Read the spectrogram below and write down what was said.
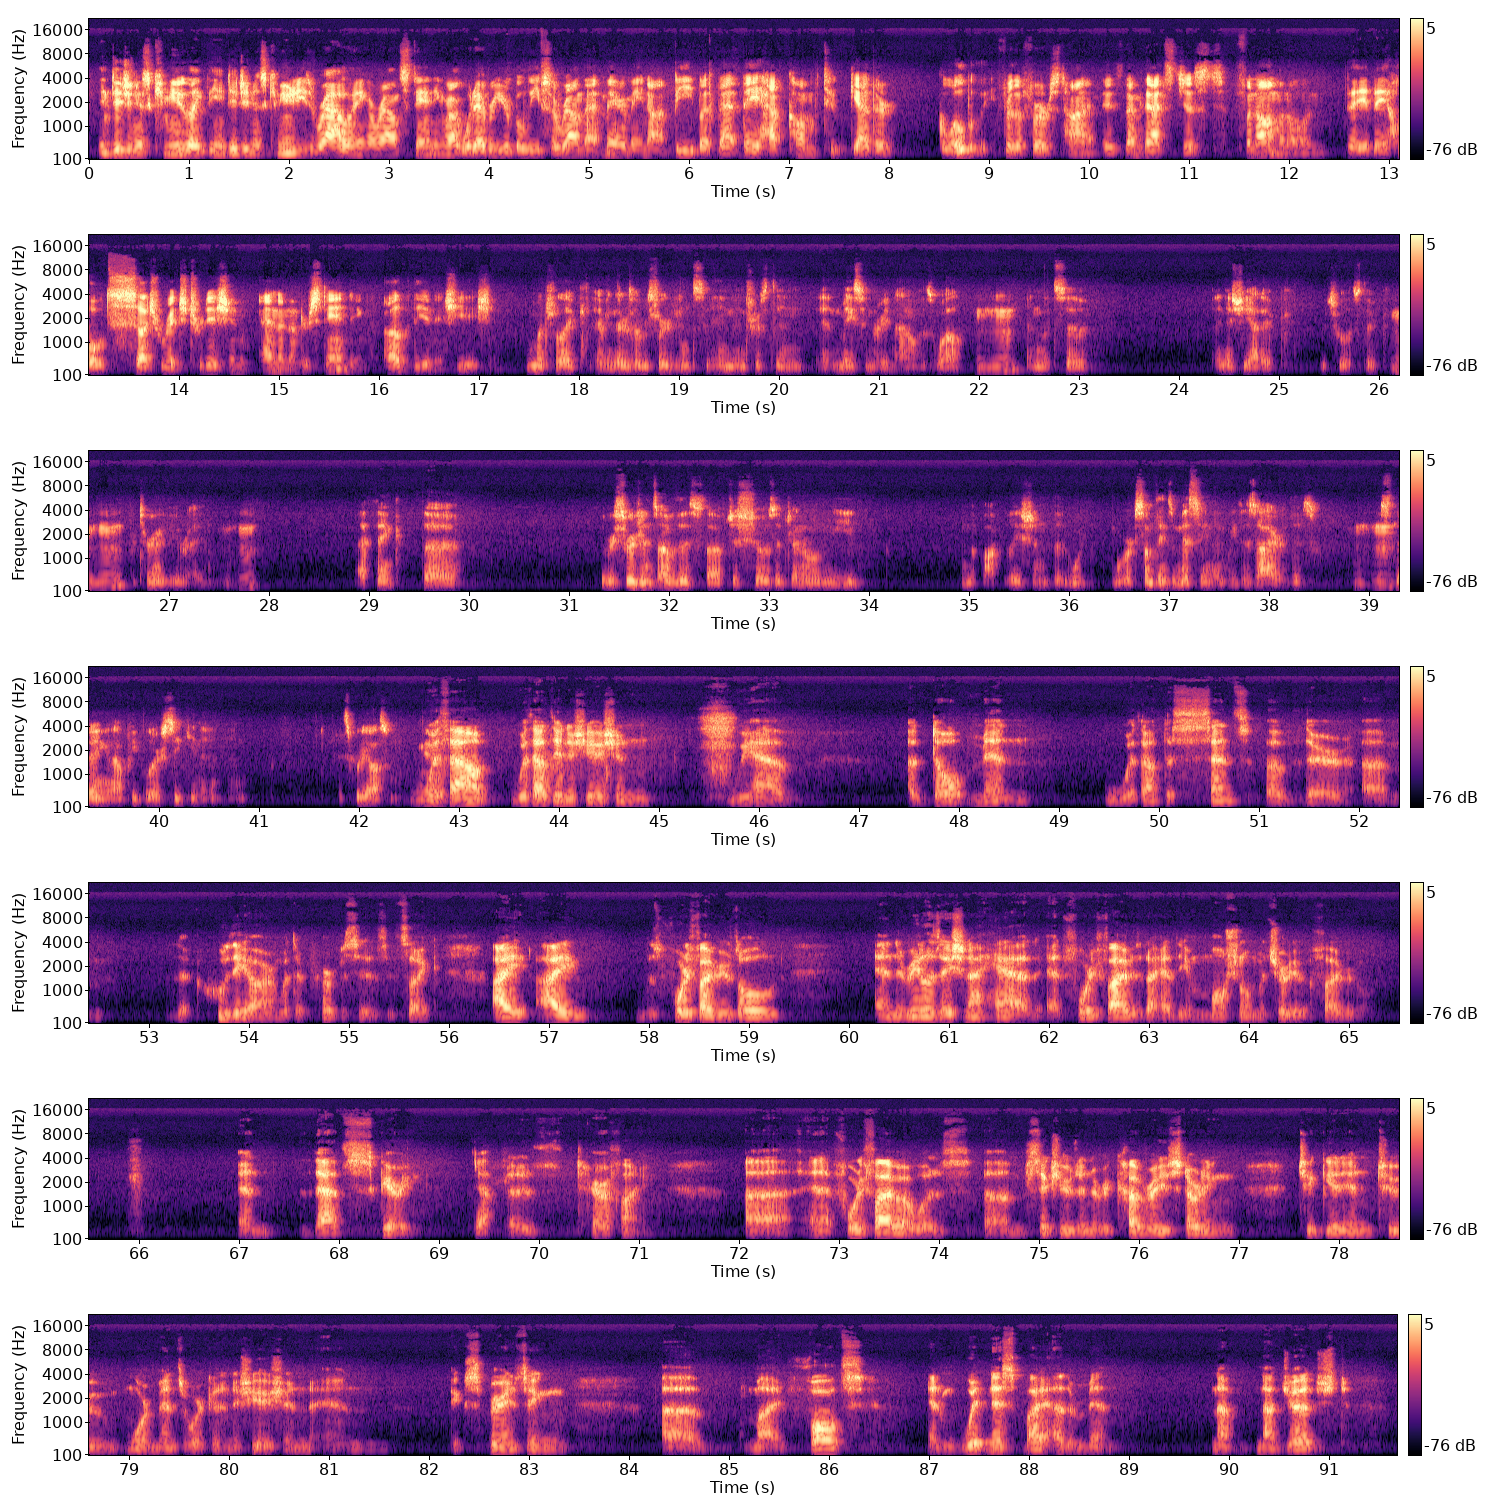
indigenous community, like the indigenous communities, rallying around, standing around, whatever your beliefs around that may or may not be, but that they have come together globally for the first time. Is I mean that's just phenomenal and they, they hold such rich tradition and an understanding of the initiation. Much like I mean, there's a resurgence in interest in, in masonry now as well, Mm-hmm. and it's a initiatic, ritualistic Mm-hmm. fraternity, right? Mm-hmm. I think the the resurgence of this stuff just shows a general need in the population that we're, where something's missing and we desire this, this Mm-hmm. thing, and now people are seeking it. It's pretty awesome. Without without the initiation, we have adult men without the sense of their um, the, who they are and what their purpose is. It's like I I was 45 years old, and the realization I had at 45 is that I had the emotional maturity of a five year old, and that's scary. Yeah. that is terrifying. Uh, and at 45, I was um, six years into recovery, starting to get into more men's work and initiation and experiencing uh, my faults and witnessed by other men, not not judged,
